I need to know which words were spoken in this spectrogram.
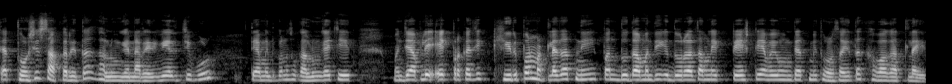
त्यात थोडीशी साखर इथं घालून घेणार आहे. वेलची पूळ त्यामध्ये पण घालून घ्यायची आहेत. म्हणजे आपली एक प्रकारची खीर पण म्हटल्या जात नाही पण दुधामध्ये दोरा चांगली एक टेस्ट यावी म्हणून त्यात मी थोडासा इथं खवा घातला आहे.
